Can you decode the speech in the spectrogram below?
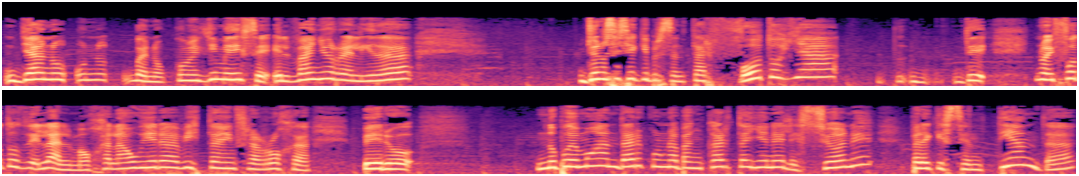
ya no, uno, bueno, como el Jimmy dice, el baño en realidad yo no sé si hay que presentar fotos ya de no hay fotos del alma ojalá hubiera vista infrarroja pero no podemos andar con una pancarta llena de lesiones para que se entienda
